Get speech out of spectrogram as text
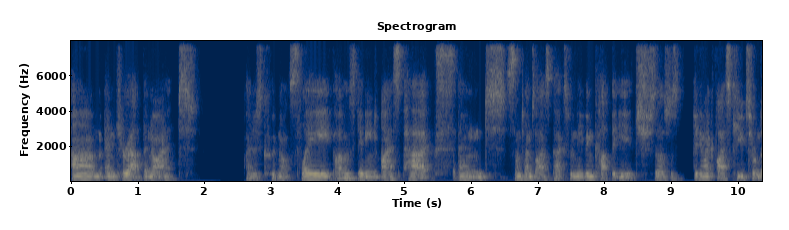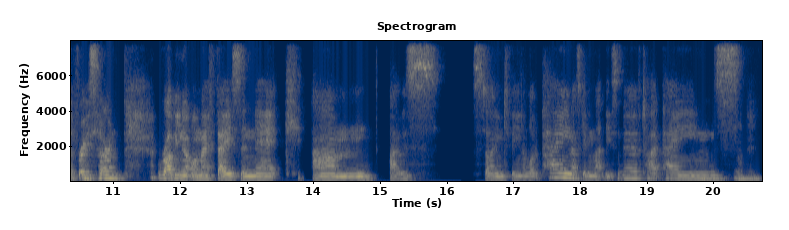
Um, and throughout the night, I just could not sleep. I was getting ice packs, and sometimes ice packs wouldn't even cut the itch. So I was just getting like ice cubes from the freezer and rubbing it on my face and neck. Um, I was starting to be in a lot of pain. I was getting like these nerve type pains. Mhm.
